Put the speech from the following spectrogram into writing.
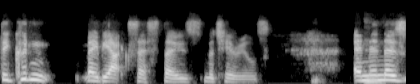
they couldn't maybe access those materials and then hmm. those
